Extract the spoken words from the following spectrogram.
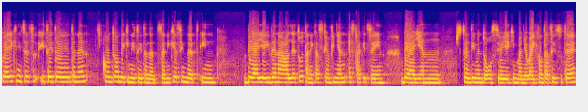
behaiekin hitz egitenen kontu handikin hitz egiten dut. Zen nik ezin dut in behaiei dena galdetu eta nik azken finean ez dakitzein behaien sentimendu guzti baino bai kontatzen zute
